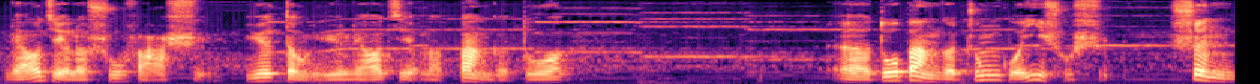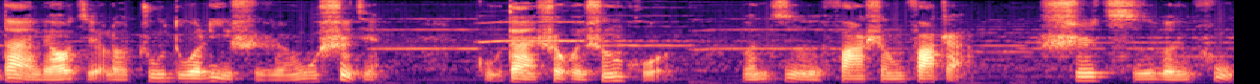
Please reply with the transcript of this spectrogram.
了解了书法史，约等于了解了半个多，呃，多半个中国艺术史，顺带了解了诸多历史人物事件、古代社会生活。文字发生发展，诗词文赋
